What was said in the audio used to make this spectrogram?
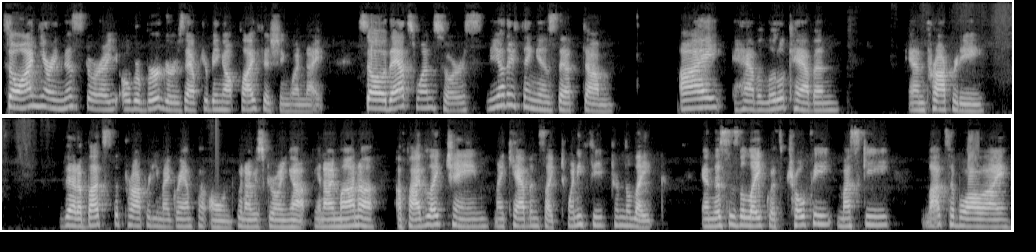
So I'm hearing this story over burgers after being out fly fishing one night. So that's one source. The other thing is that um, I have a little cabin and property that abuts the property my grandpa owned when I was growing up. And I'm on a, a five lake chain. My cabin's like 20 feet from the lake. And this is the lake with trophy, muskie, lots of walleye.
